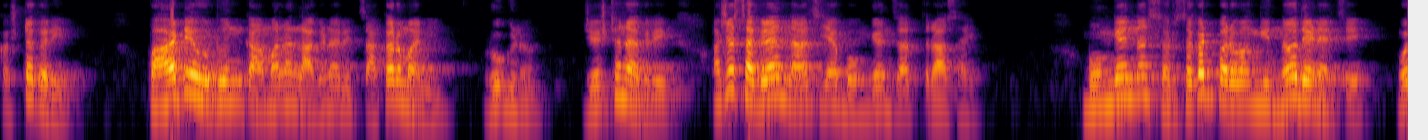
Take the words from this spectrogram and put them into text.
कष्टकरी पहाटे उठून कामाला लागणारे चाकरमानी रुग्ण ज्येष्ठ नागरिक अशा सगळ्यांनाच या भोंग्यांचा त्रास आहे. भोंग्यांना सरसकट परवानगी न देण्याचे व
